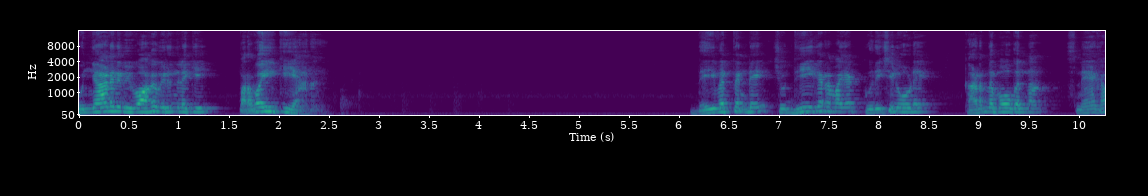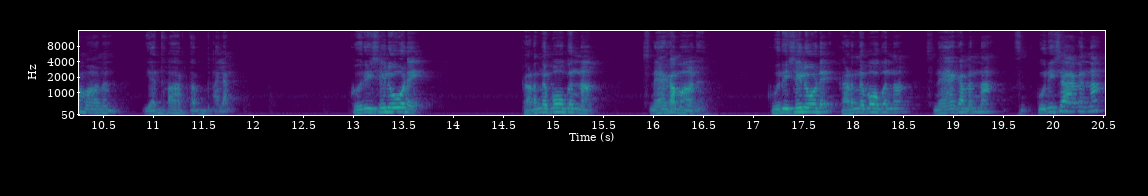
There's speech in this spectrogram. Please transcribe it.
കുഞ്ഞാടിന് വിവാഹ വിരുന്നിലേക്ക് പ്രവഹിക്കുകയാണ്. ദൈവത്തിന്റെ ശുദ്ധീകരണമായ കുരിശിലൂടെ കടന്നു പോകുന്ന സ്നേഹമാണ് യഥാർത്ഥ ഫലം. കുരിശിലൂടെ കടന്നു പോകുന്ന സ്നേഹമാണ്. കുരിശിലൂടെ കടന്നു പോകുന്ന സ്നേഹമെന്ന കുരിശാകുന്ന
